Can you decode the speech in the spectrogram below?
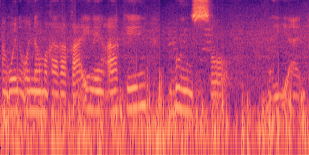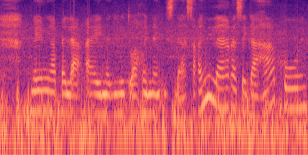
Ang unang-unang makakakain ay ang aking bunso. Ayan. Ngayon nga pala ay nagluto ako ng isda sa kanila kasi kahapon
